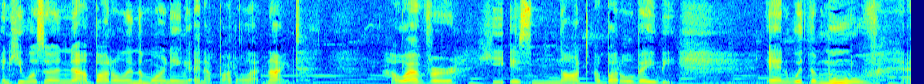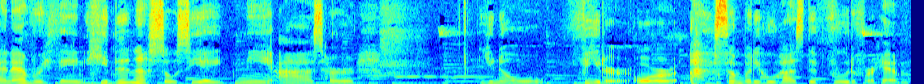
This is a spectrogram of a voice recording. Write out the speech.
And he was on a bottle in the morning and a bottle at night. However, he is not a bottle baby and with the move and everything he didn't associate me as her you know feeder or somebody who has the food for him.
